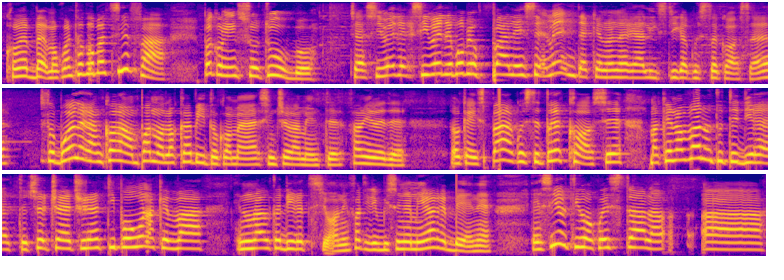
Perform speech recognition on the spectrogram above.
come bello, ma quanta acrobazie fa? Poi con il suo tubo. Cioè, si vede, si vede proprio palesemente che non è realistica questa cosa, eh? Questo boiler ancora un po' non l'ho capito com'è, sinceramente. Fammi vedere. Ok, spara queste tre cose, ma che non vanno tutte dirette. Cioè, cioè ce n'è tipo una che va in un'altra direzione. Infatti bisogna mirare bene. E se io tiro questa la, a,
